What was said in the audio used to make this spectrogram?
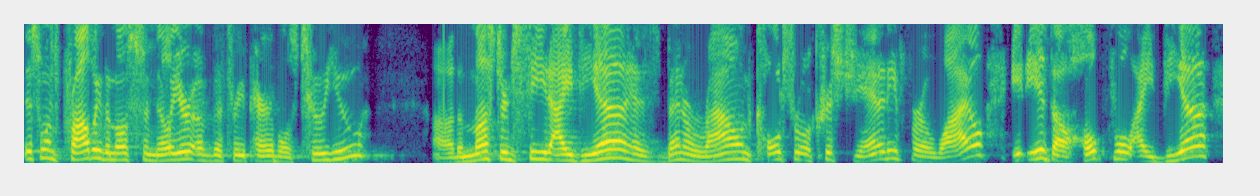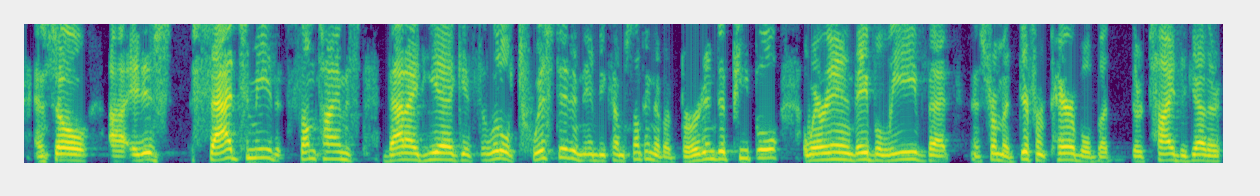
This one's probably the most familiar of the three parables to you. Uh, the mustard seed idea has been around cultural Christianity for a while. It is a hopeful idea. And so uh, it is sad to me that sometimes that idea gets a little twisted and, and, becomes something of a burden to people, wherein they believe that it's from a different parable, but they're tied together.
